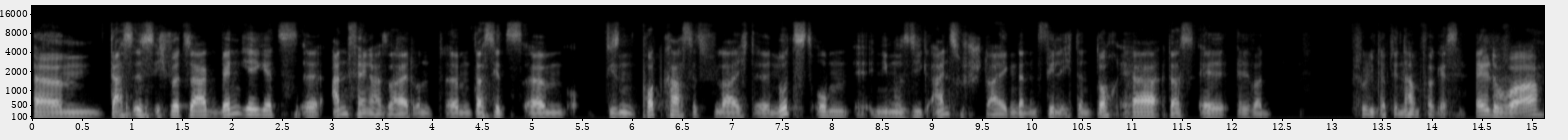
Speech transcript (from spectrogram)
Ähm, das ist, ich würde sagen, wenn ihr jetzt äh, Anfänger seid und ähm, das jetzt ähm, diesen Podcast jetzt vielleicht äh, nutzt, um äh, in die Musik einzusteigen, dann empfehle ich dann doch eher das El Elva. Entschuldigung, ich habe den Namen vergessen. Eldovar.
